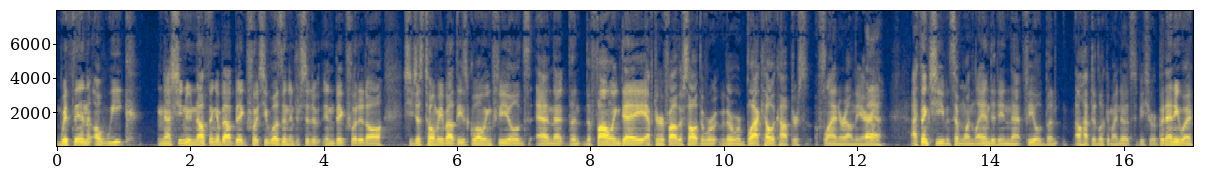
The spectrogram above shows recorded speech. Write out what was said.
within a week Now she knew nothing about Bigfoot. She wasn't interested in Bigfoot at all. She just told me about these glowing fields, and that the the following day after her father saw it, there were there were black helicopters flying around the area. I think she even said one landed in that field, but I'll have to look at my notes to be sure. But anyway,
